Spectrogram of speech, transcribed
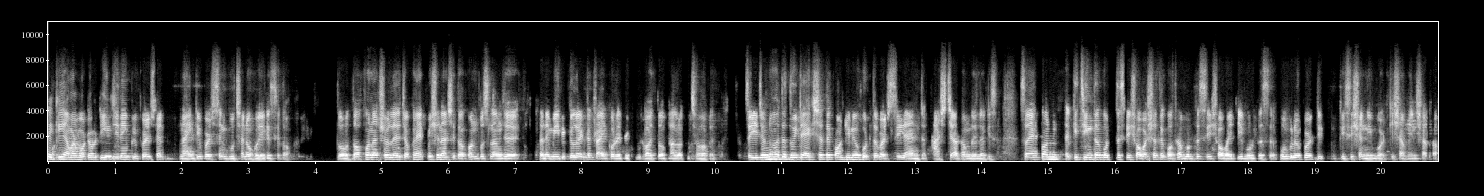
থেকেই আমার মোটামুটি ইঞ্জিনিয়ারিং প্রিপারেশন নাইনটি পার্সেন্ট গুছানো হয়ে গেছিল। তো তখন আসলে যখন অ্যাডমিশন আসি তখন বুঝলাম যে তাহলে মেডিকেল একটা ট্রাই করে দেখি হয়তো ভালো কিছু হবে। তো এই জন্য হয়তো দুইটা একসাথে কন্টিনিউ করতে পারছি এন্ড আসছে আলহামদুলিল্লাহ কিছু। তো এখন আর কি চিন্তা করতেছি সবার সাথে কথা বলতেছি সবাই কি বলতেছে ওগুলোর উপর ডিসিশন নিবো আর কি সামনে ইনশাল্লাহ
